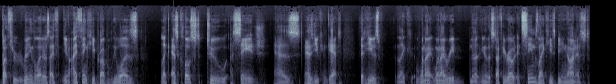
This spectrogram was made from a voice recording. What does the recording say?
But through reading the letters, I th- you know I think he probably was like as close to a sage as as you can get. That he was like when I when I read the you know the stuff he wrote, it seems like he's being honest.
